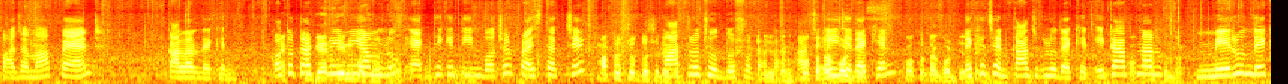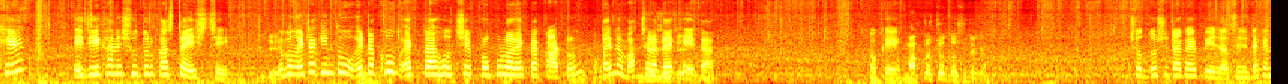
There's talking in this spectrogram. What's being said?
পাজামা, প্যান্ট, কালার দেখেন। কতটা প্রিমিয়াম লুক? এক থেকে তিন বছর প্রাইস থাকছে মাত্র চোদ্দশো টাকা। মাত্র চোদ্দশো টাকা। আচ্ছা এই যে দেখেন কতটা দেখেছেন কাজগুলো দেখেন। এটা আপনার মেরুন দেখে এই যে এখানে সুতোর কাজটা এসছে। এবং এটা কিন্তু এটা খুব একটা হচ্ছে পপুলার একটা কার্টুন তাই না? বাচ্চারা দেখে এটা। ওকে মাত্র চোদ্দশো টাকা। চোদ্দোশো টাকায় পেয়ে যাচ্ছেন। দেখেন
